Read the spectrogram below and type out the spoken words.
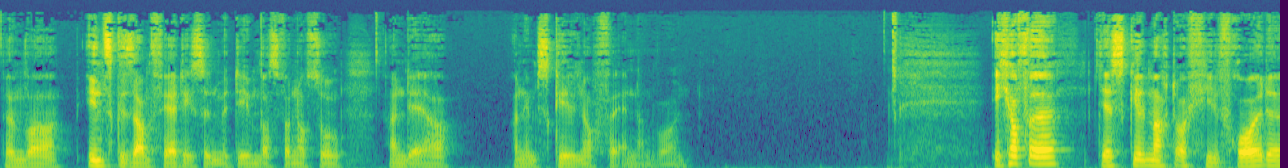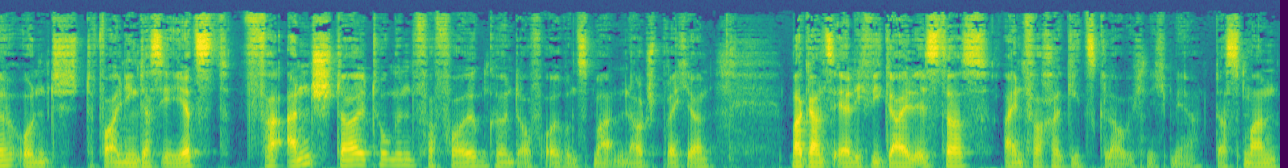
wenn wir insgesamt fertig sind mit dem, was wir noch so an der, an dem Skill noch verändern wollen. Ich hoffe, der Skill macht euch viel Freude und vor allen Dingen, dass ihr jetzt Veranstaltungen verfolgen könnt auf euren smarten Lautsprechern. Mal ganz ehrlich, wie geil ist das? Einfacher geht's, glaube ich, nicht mehr. Dass man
